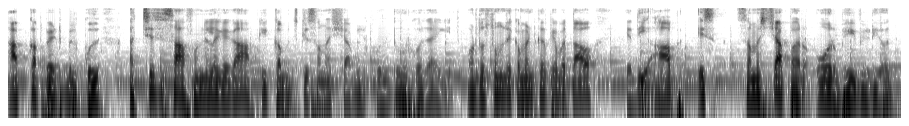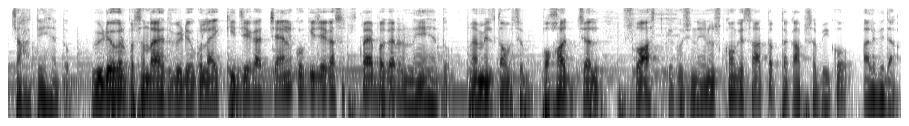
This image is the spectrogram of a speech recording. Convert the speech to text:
आपका पेट बिल्कुल अच्छे से साफ़ होने लगेगा, आपकी कब्ज की समस्या बिल्कुल दूर हो जाएगी। और दोस्तों, मुझे कमेंट करके बताओ यदि आप इस समस्या पर और भी वीडियो चाहते हैं तो। वीडियो अगर पसंद आए तो वीडियो को लाइक कीजिएगा, चैनल को कीजिएगा, सब्सक्राइब अगर नए हैं तो। मैं मिलता हूँ बहुत जल्द स्वास्थ्य के कुछ नए नुस्खों के साथ, तब तक आप सभी को अलविदा।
